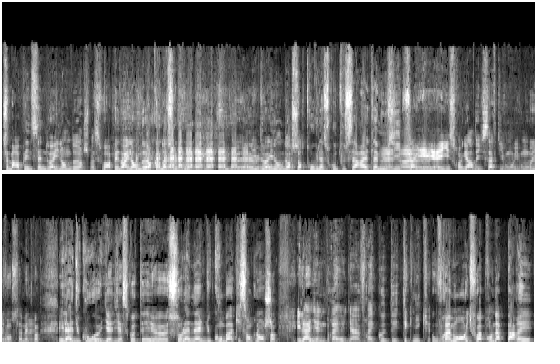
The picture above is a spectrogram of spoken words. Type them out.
ça m'a rappelé une scène de Highlander. Je sais pas si vous vous rappelez dans Highlander quand d'un seul coup, euh, les deux Highlanders se retrouvent, et d'un seul coup tout s'arrête, la musique, ça, et, et ils se regardent et ils savent qu'ils vont, ils vont, ils vont se la mettre. Quoi. Et là, du coup, il y, y a ce côté euh, solennel du combat qui s'enclenche. Et là, il y a une vraie, il y a un vrai côté technique où vraiment il faut apprendre à parer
